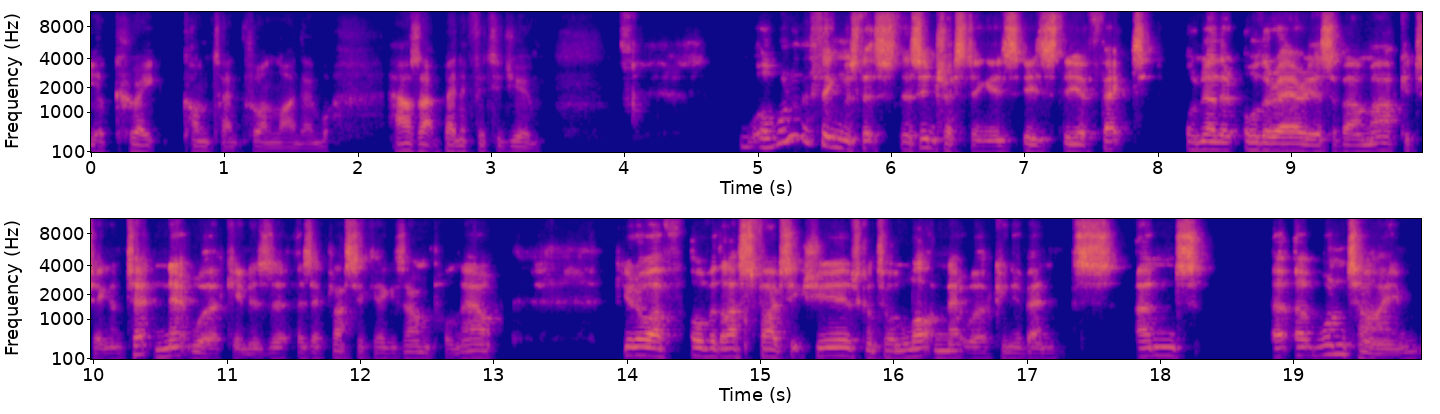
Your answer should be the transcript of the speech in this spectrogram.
you know, create content for online then? How's that benefited you? Well one of the things that's that's interesting is is the effect on other other areas of our marketing and te- networking as a, as a classic example. Now you know i've over the last five six years gone to a lot of networking events and at, at one time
